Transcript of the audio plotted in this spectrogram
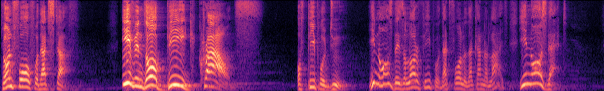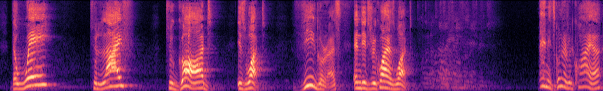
Don't fall for that stuff. Even though big crowds of people do. He knows there's a lot of people that follow that kind of life. He knows that. The way to life to God is what? Vigorous and it requires what? Man, it's going to require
